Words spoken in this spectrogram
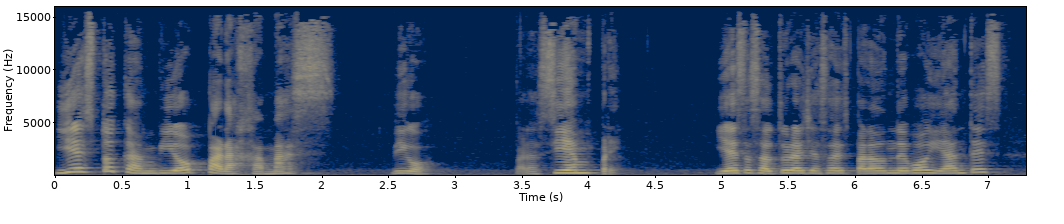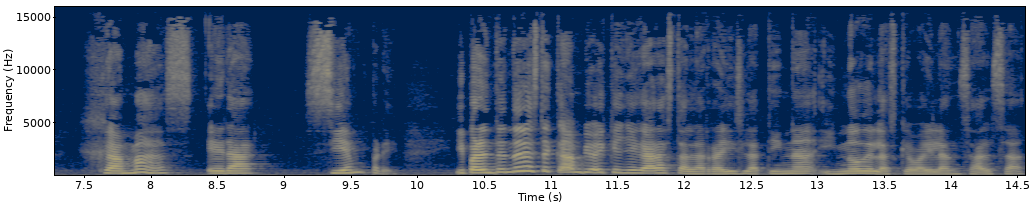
Y esto cambió para jamás, digo, para siempre. Y a estas alturas ya sabes para dónde voy. Antes jamás era siempre. Y para entender este cambio hay que llegar hasta la raíz latina y no de las que bailan salsa,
